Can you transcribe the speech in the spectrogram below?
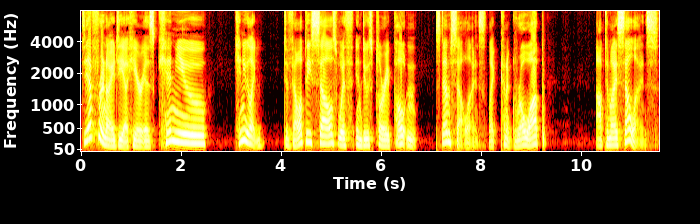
different idea here is can you can you like develop these cells with induced pluripotent stem cell lines, like kind of grow up optimized cell lines?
